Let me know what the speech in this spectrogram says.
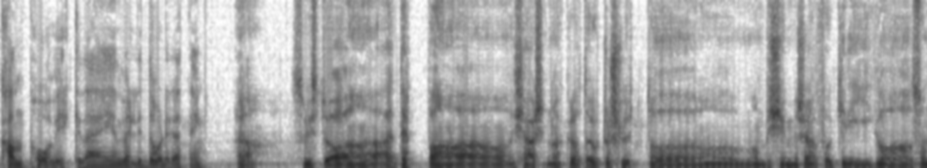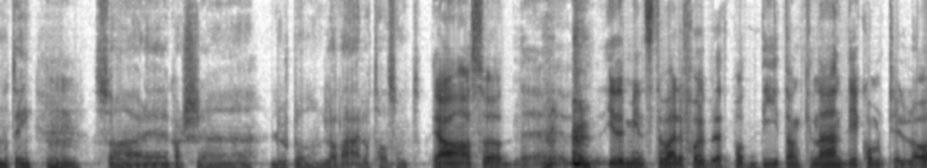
kan påvirke deg i en veldig dårlig retning. Ja. Så hvis du er deppa, og kjæresten akkurat har gjort det slutt, og man bekymrer seg for krig og sånne ting, så er det kanskje lurt å la være å ta sånt. Ja, altså eh, I det minste være forberedt på at de tankene de kommer til å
